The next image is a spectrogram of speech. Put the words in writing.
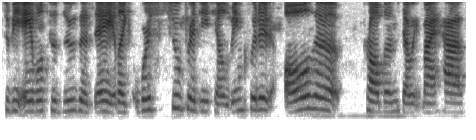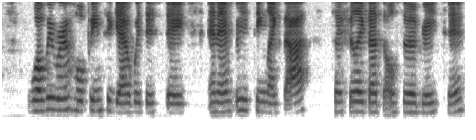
to be able to do the day, like we're super detailed. We included all the problems that we might have, what we were hoping to get with this day, and everything like that. So I feel like that's also a great tip.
